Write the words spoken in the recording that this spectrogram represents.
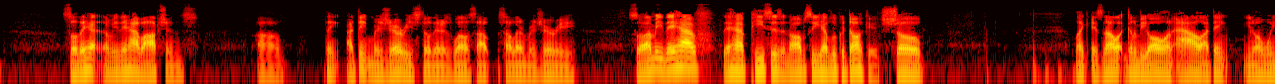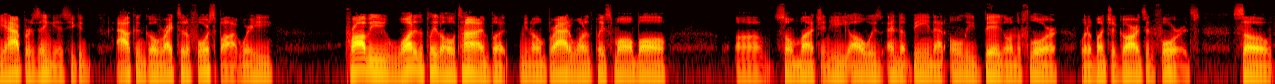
So they have. I mean, they have options. Um, think I think Mejri's still there as well. Sal- Salah Mejri. So I mean, they have they have pieces, and obviously you have Luka Doncic. So like, it's not gonna be all on Al. I think you know when you have Porzingis, you can Al can go right to the four spot where he probably wanted to play the whole time, but you know Brad wanted to play small ball um, so much, and he always end up being that only big on the floor with a bunch of guards and forwards. So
